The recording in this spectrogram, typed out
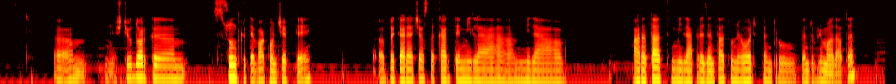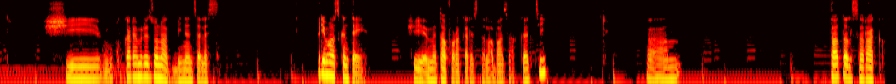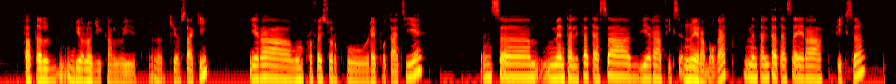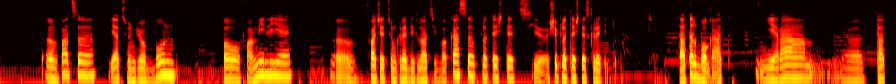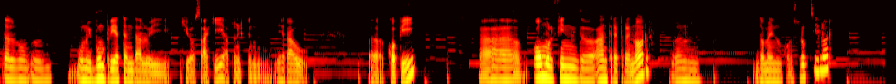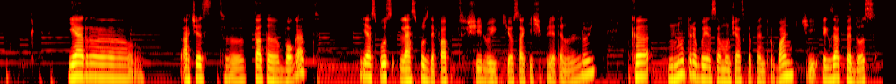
Știu doar că sunt câteva concepte uh, pe care această carte mi le-a, mi le-a arătat, mi le-a prezentat uneori pentru, pentru prima dată și cu care am rezonat, bineînțeles. Prima scânteie și e metafora care stă la baza cărții tatăl sărac, tatăl biologic al lui uh, Kiyosaki, era un profesor cu reputație, însă mentalitatea sa era fixă, nu era bogat, mentalitatea sa era fixă, învață, ia-ți un job bun, fă o familie, uh, faceți un credit, luați-vă casă, plătește-ți uh, și plătește creditul. Tatăl bogat era uh, tatăl unui bun prieten de-al lui Kiyosaki atunci când erau uh, copii, uh, omul fiind antreprenor în domeniul construcțiilor, iar acest tată bogat i-a spus, le-a spus de fapt și lui Kiyosaki și prietenului lui că nu trebuie să muncească pentru bani, ci exact pe dos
